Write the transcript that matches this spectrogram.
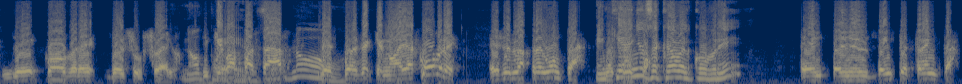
de cobre del subsuelo. ¿Y qué va a pasar después de que no haya cobre? Esa es la pregunta. ¿En qué año se acaba el cobre? En, el 2030.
